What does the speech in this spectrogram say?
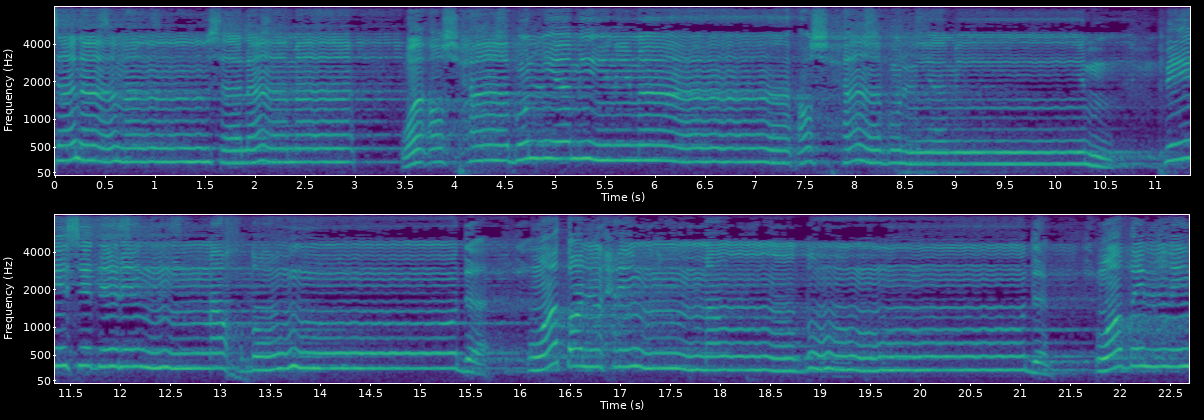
سلاما سلاما. وأصحاب اليمين ما أصحاب اليمين. في سدر مخضود وطلح منضود وظل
